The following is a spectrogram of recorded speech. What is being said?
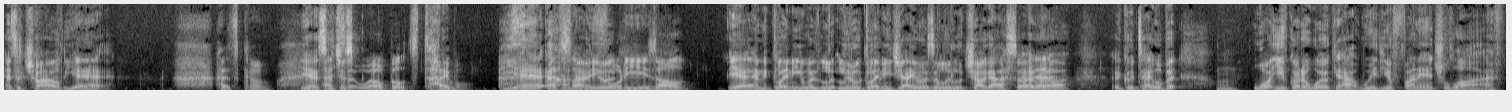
As a child, yeah. That's cool. Yeah, so that's just a well built table. Yeah, that's like forty years old yeah, and Glenny was little Glenny J was a little chugger, so yeah. uh, a good table. But mm. what you've got to work out with your financial life,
